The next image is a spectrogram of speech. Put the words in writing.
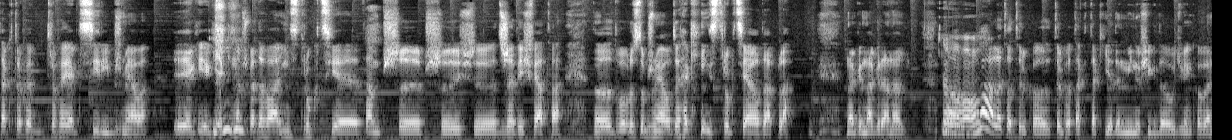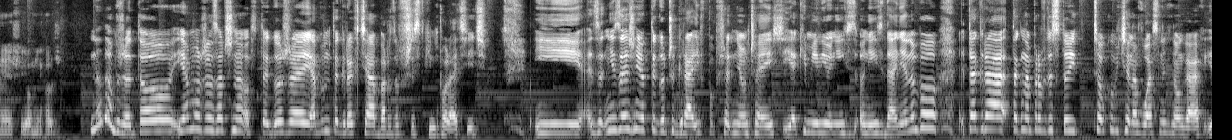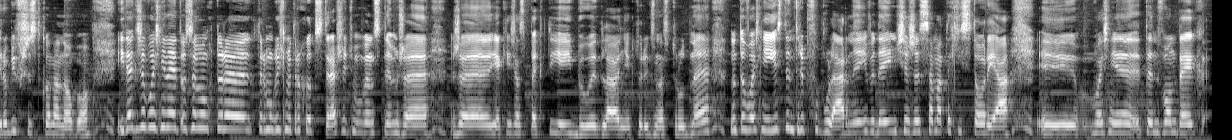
Tak trochę, trochę jak Siri brzmiała. Jak, jak, jak na przykład dawała instrukcje tam przy, przy drzewie świata, no to po prostu brzmiało to jak instrukcja od Apple'a nag- nagrana. No, No. no ale to tylko, tylko tak, taki jeden minusik do udźwiękowania, jeśli o mnie chodzi. No dobrze, to ja może zacznę od tego, że ja bym tę grę chciała bardzo wszystkim polecić. I niezależnie od tego, czy grali w poprzednią część i jakie mieli o niej, o niej zdanie, no bo ta gra tak naprawdę stoi całkowicie na własnych nogach i robi wszystko na nowo. I także właśnie nawet osobom, które, które mogliśmy trochę odstraszyć, mówiąc tym, że, że jakieś aspekty jej były dla niektórych z nas trudne, no to właśnie jest ten tryb fabularny i wydaje mi się, że sama ta historia, yy, właśnie ten wątek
